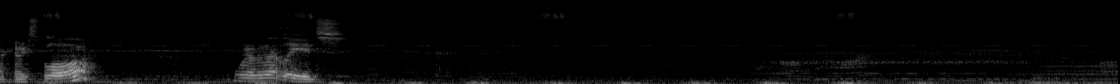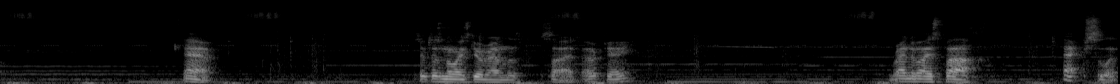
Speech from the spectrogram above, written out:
I can explore wherever that leads. Oh. So it doesn't always go around the side. Okay. Randomized path. Excellent.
